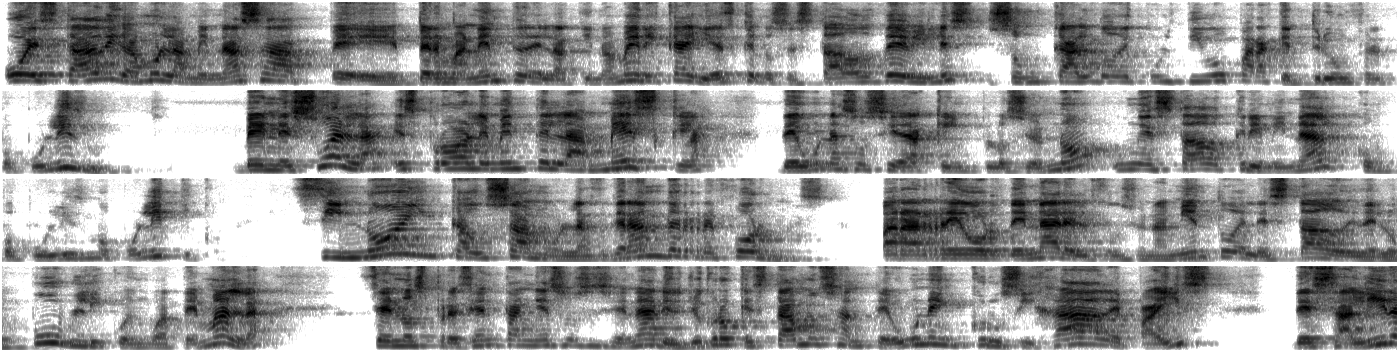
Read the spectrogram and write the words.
O está, digamos, la amenaza eh, permanente de Latinoamérica y es que los estados débiles son caldo de cultivo para que triunfe el populismo. Venezuela es probablemente la mezcla de una sociedad que implosionó un estado criminal con populismo político. Si no encauzamos las grandes reformas para reordenar el funcionamiento del Estado y de lo público en Guatemala, se nos presentan esos escenarios. Yo creo que estamos ante una encrucijada de país de salir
